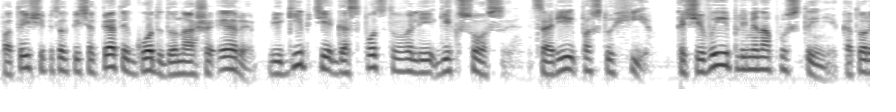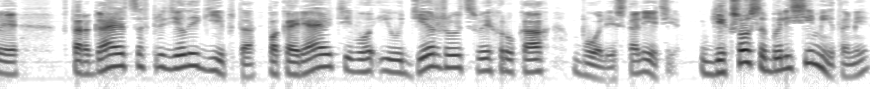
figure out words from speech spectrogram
по 1555 годы до нашей эры в Египте господствовали гиксосы, цари-пастухи, кочевые племена пустыни, которые вторгаются в пределы Египта, покоряют его и удерживают в своих руках более столетия. Гексосы были семитами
